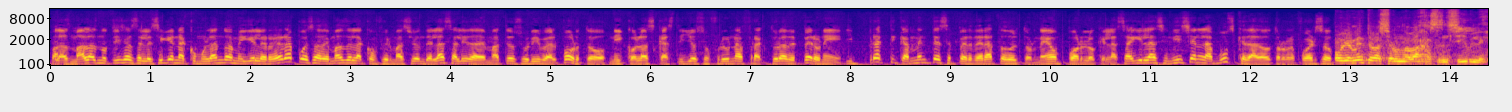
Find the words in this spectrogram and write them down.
Las malas noticias se le siguen acumulando a Miguel Herrera, pues además de la confirmación de la salida de Mateo Uribe al Porto, Nicolás Castillo sufrió una fractura de peroné y prácticamente se perderá todo el torneo, por lo que las Águilas inician la búsqueda de otro refuerzo. Obviamente va a ser una baja sensible.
